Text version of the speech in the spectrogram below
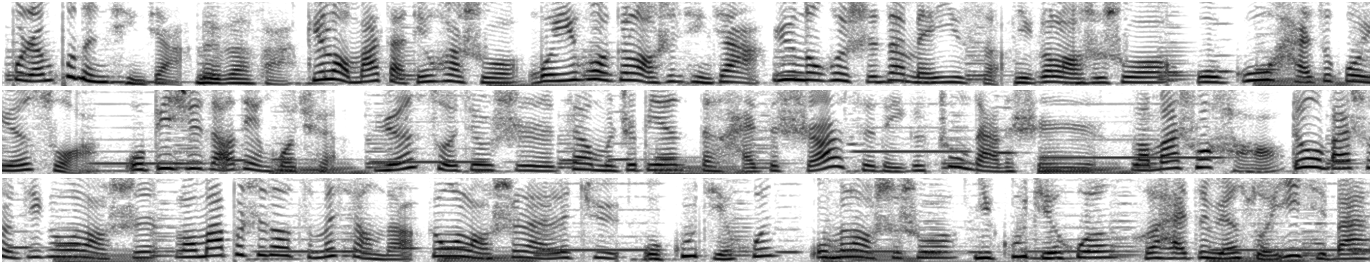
不然不能请假。没办法，给老妈打电话说，我一会儿跟老师请假，运动会实在没意思，你跟老师说，我姑孩子过园所，我必须早点过去。园所就是在我们这边等孩子十二岁的一个重大的生日。老妈说好，等我把手机给我老师。老妈不知道怎么想的，跟我老师来了句，我姑结婚。我们老师说，你姑结婚和孩。子园所一起办，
